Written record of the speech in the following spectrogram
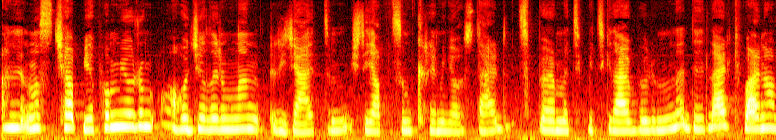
hani nasıl çap yapamıyorum hocalarımdan rica ettim. İşte yaptığım kremi gösterdim. Tıp aromatik bitkiler bölümüne dediler ki Berna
